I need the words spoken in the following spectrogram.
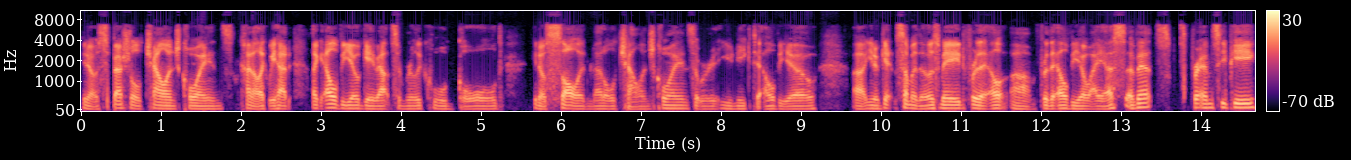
you know, special challenge coins, kind of like we had, like LVO gave out some really cool gold, you know, solid metal challenge coins that were unique to LVO uh, you know, getting some of those made for the L, um, for the LVOIS events for MCP.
